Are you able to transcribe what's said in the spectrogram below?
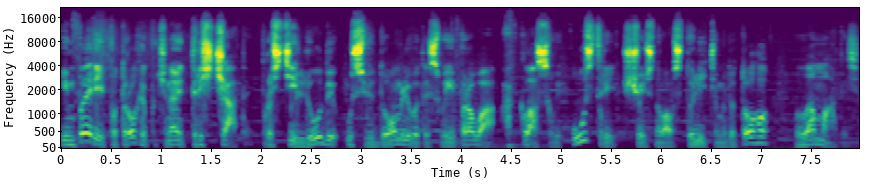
Імперії потрохи починають тріщати. Прості люди усвідомлювати свої права, а класовий устрій, що існував століттями до того, ламатися.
